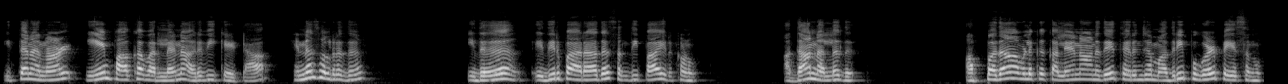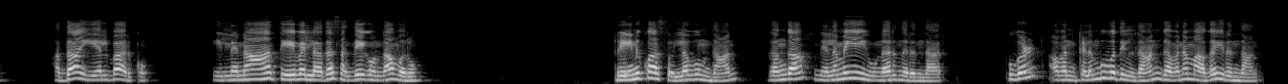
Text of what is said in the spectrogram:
இத்தனை நாள் ஏன் பார்க்க வரலன்னு அருவி கேட்டா என்ன சொல்கிறது இது எதிர்பாராத சந்திப்பாக இருக்கணும். அதான் நல்லது. அப்பதான் அவளுக்கு கல்யாணம் ஆனதே தெரிஞ்ச மாதிரி புகழ் பேசணும். அதான் இயல்பாக இருக்கும். இல்லைன்னா தேவையில்லாத சந்தேகம் தான் வரும். ரேணுகா சொல்லவும் தான் கங்கா நிலைமையை உணர்ந்திருந்தார். புகழ் அவன் கிளம்புவதில்தான் கவனமாக இருந்தான்.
